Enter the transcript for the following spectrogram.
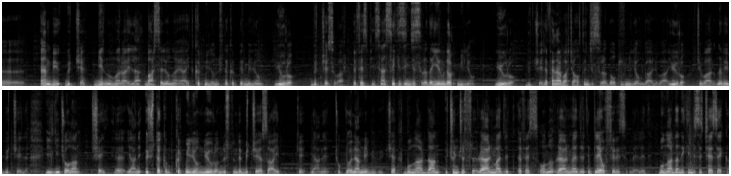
en büyük bütçe bir numarayla Barcelona'ya ait 40 milyon üstünde 41 milyon euro bütçesi var. Efes Pilsen 8. sırada 24 milyon euro bütçeyle. Fenerbahçe 6. sırada 30 milyon galiba euro civarında bir bütçeyle. İlginç olan şey e, yani 3 takım 40 milyon euronun üstünde bütçeye sahip ki yani çok önemli bir bütçe. Bunlardan üçüncüsü Real Madrid. Efes onu Real Madrid'i playoff serisinde eledi. Bunlardan ikincisi CSK.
